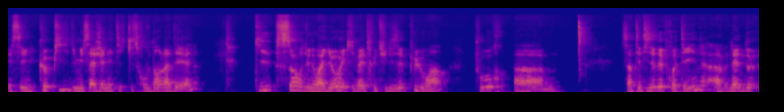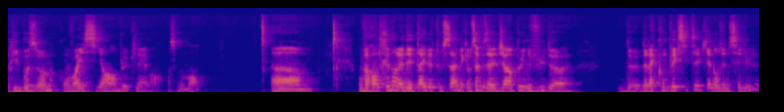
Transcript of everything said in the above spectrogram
Et c'est une copie du message génétique qui se trouve dans l'ADN, qui sort du noyau et qui va être utilisé plus loin pour synthétiser des protéines à l'aide de ribosomes, qu'on voit ici en bleu clair en ce moment. On va rentrer dans les détails de tout ça, mais comme ça, vous avez déjà un peu une vue de, de, la complexité qu'il y a dans une cellule.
